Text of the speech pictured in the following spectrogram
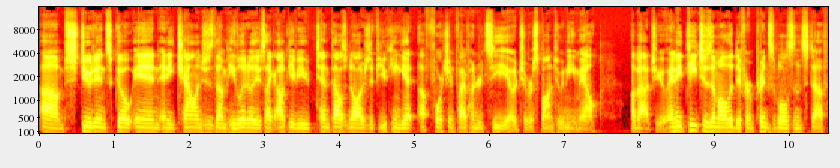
um, students go in and he challenges them. He literally is like, "I'll give you ten thousand dollars if you can get a Fortune 500 CEO to respond to an email." About you and he teaches them all the different principles and stuff.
